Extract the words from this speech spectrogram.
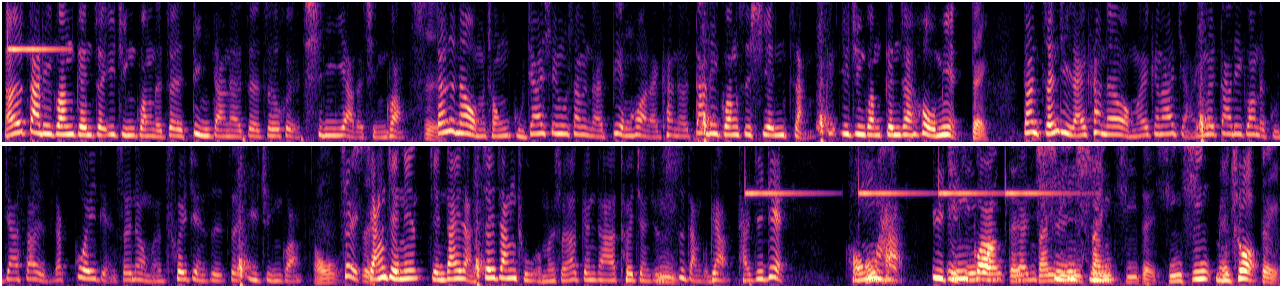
然后大力光跟这玉金光的这订单呢，这这会有倾轧的情况。是。但是呢，我们从股价线路上面来变化来看呢，大力光是先涨，玉金光跟在后面。对。但整体来看呢，我们会跟他讲，因为大力光的股价稍微比较贵一点，所以呢，我们推荐是这玉金光。哦。所以讲简单简单一点，这张图我们所要跟大家推荐就是四档股票：台积电、红海。玉金光跟三零三七的星星，没错。对，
